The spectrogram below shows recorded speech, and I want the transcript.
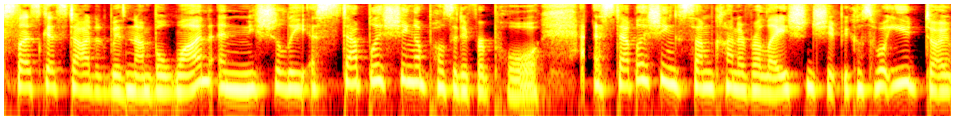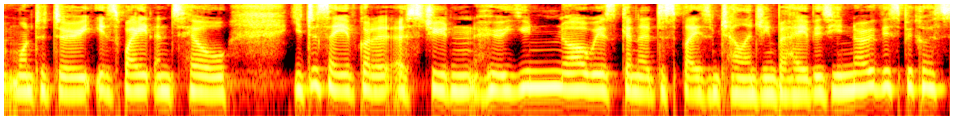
So let's get started with number one initially establishing a positive rapport, establishing some kind of relationship. Because what you don't want to do is wait until you just say you've got a, a student who you know is going to display some challenging behaviors. You know this because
